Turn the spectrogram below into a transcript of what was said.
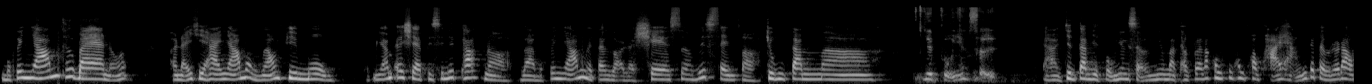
một cái nhóm thứ ba nữa hồi nãy chị hai nhóm một nhóm chuyên môn một nhóm HR Business Partner và một cái nhóm người ta gọi là Share Service Center trung tâm uh, dịch vụ nhân sự. à, trung tâm dịch vụ nhân sự. Nhưng mà thật ra nó không cũng không không phải hẳn cái từ đó đâu.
